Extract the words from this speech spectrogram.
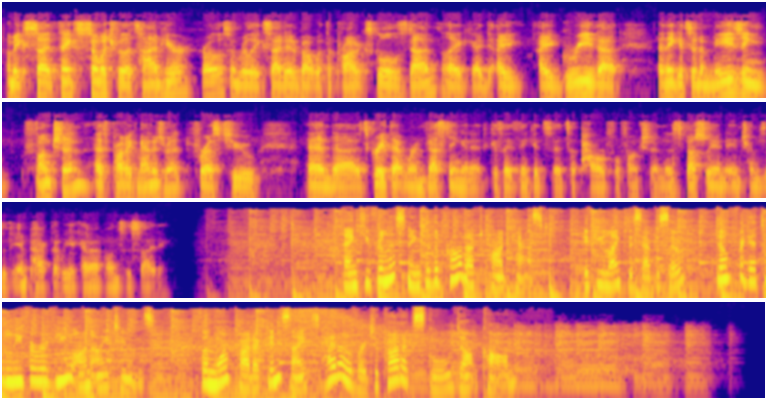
I'm excited. Thanks so much for the time here, Carlos. I'm really excited about what the product school has done. Like I, I, I agree that I think it's an amazing function as product management for us to, and uh, it's great that we're investing in it because I think it's it's a powerful function, especially in, in terms of the impact that we can have on society. Thank you for listening to the Product Podcast. If you like this episode, don't forget to leave a review on iTunes. For more product insights, head over to productschool.com.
